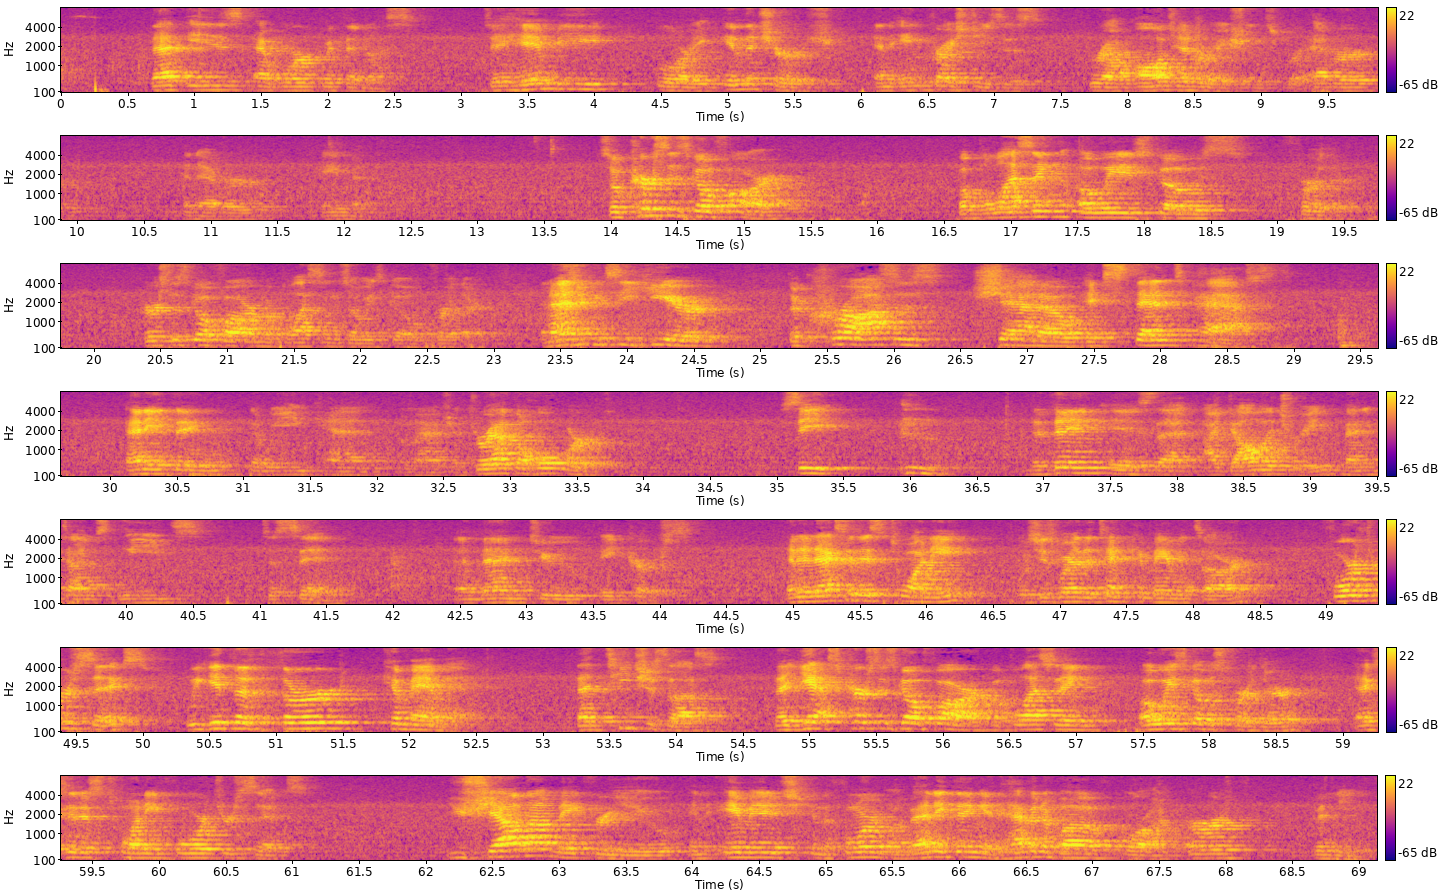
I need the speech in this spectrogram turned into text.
that is at work within us. To him be glory in the church and in Christ Jesus throughout all generations, forever and ever. Amen. So curses go far, but blessing always goes further. Curses go far, but blessings always go further. And as you can see here, the cross's shadow extends past anything that we can imagine throughout the whole earth. See, the thing is that idolatry many times leads to sin and then to a curse. And in Exodus 20, which is where the Ten Commandments are, 4 through 6, we get the third commandment that teaches us that yes, curses go far, but blessing always goes further. Exodus 24 through 6. You shall not make for you an image in the form of anything in heaven above or on earth beneath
